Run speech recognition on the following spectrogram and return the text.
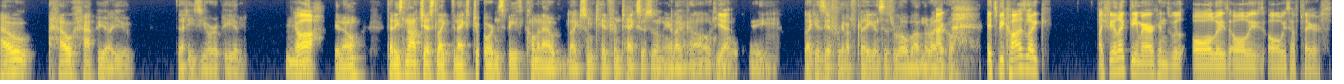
How how happy are you that he's European? Oh, You know that he's not just like the next Jordan Spieth coming out like some kid from Texas or something. You're like, oh Yeah. no way. Mm. Like as if we're gonna have to play against this robot in the Ryder And Cup. it's because like I feel like the Americans will always, always, always have players.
